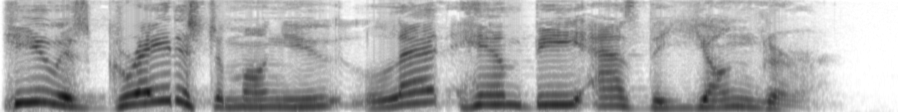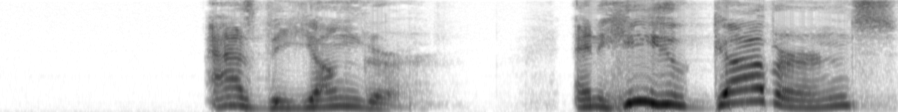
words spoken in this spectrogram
he who is greatest among you, let him be as the younger. As the younger. And he who governs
